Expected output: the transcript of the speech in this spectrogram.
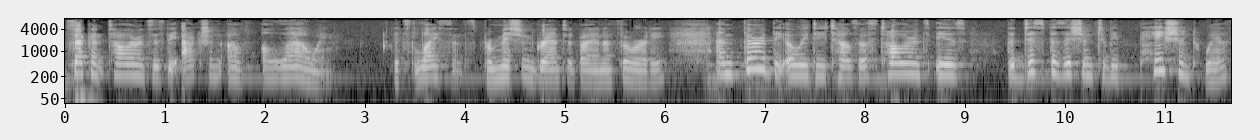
Second, tolerance is the action of allowing. It's license, permission granted by an authority. And third, the OED tells us tolerance is the disposition to be patient with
